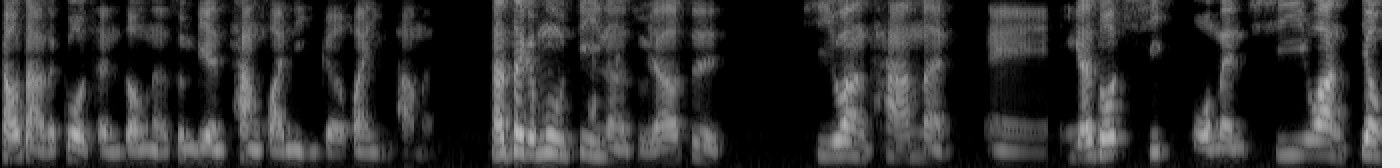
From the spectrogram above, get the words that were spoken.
敲打的过程中呢，顺便唱欢迎歌欢迎他们。那这个目的呢，主要是。希望他们，诶，应该说希我们希望用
